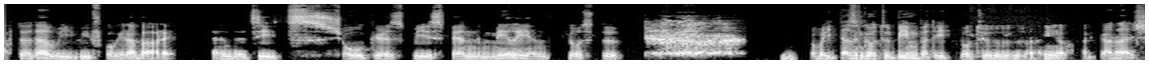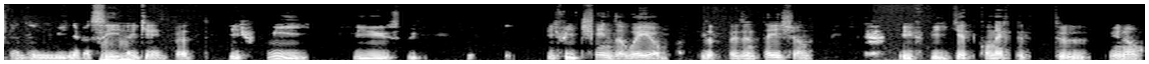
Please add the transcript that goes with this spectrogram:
after that we we forget about it and these showcase we spend millions goes to probably it doesn't go to BIM, but it go to you know a garage, and we never see mm-hmm. it again. But if we use if we change the way of the presentation, if we get connected to, you know,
